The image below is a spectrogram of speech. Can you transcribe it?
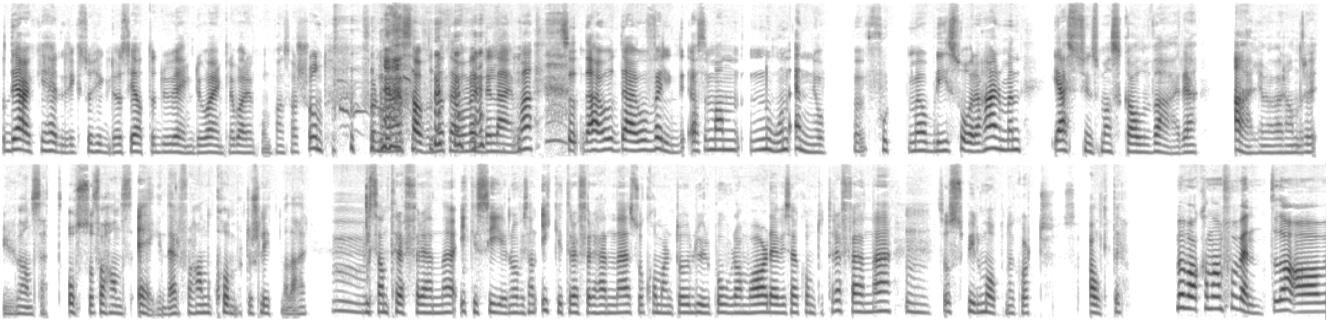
Og det er jo ikke heller ikke så hyggelig å si at du egentlig var egentlig bare en kompensasjon. For nå har jeg savnet, jeg var veldig lei meg. Så det er jo, det er jo veldig Altså man, noen ender jo opp fort med å bli såra her, men jeg syns man skal være ærlig med hverandre uansett. Også for hans egen del, for han kommer til å slite med det her. Mm. Hvis han treffer henne, ikke sier noe. Hvis han ikke treffer henne, så kommer han til å lure på hvordan var det hvis jeg kom til å treffe henne. Mm. Så spill med åpne kort. Alltid. Men hva kan han forvente da av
